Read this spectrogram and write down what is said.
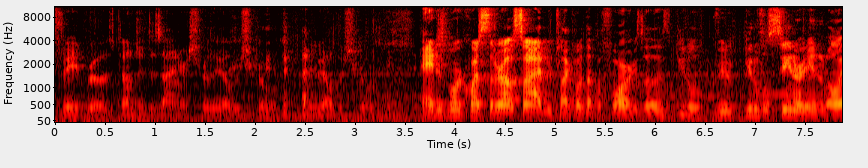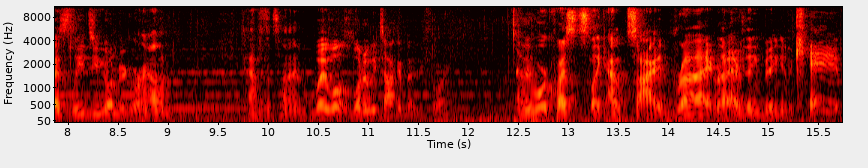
LaFave Bros dungeon designers for the Elder Scrolls, new Elder Scrolls game. And there's more quests that are outside. We've talked about that before because of this beautiful, beautiful scenery, and it always leads you underground half the time. Wait, what, what did we talk about before? Having more quests like outside, Right, not right. everything being in a cave.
